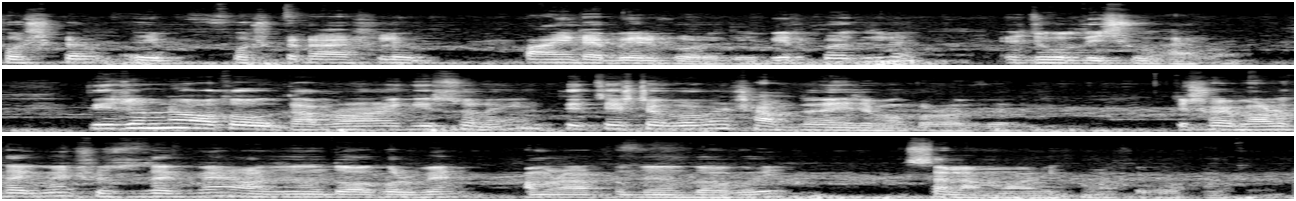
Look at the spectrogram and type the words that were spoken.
ফোসকা, এই ফোসকাটা আসলে পানিটা বের করে দিই। বের করে দিলে এ জলদি শুকায় যায়। তো এই জন্য অত ঘাবড়ানোর কিছু নেই। তো চেষ্টা করবেন সাবধানে জমা করার জন্য। তো সবাই ভালো থাকবেন, সুস্থ থাকবেন, আমার জন্য দোয়া করবেন। আমরা আপনার জন্য দোয়া করি। আসসালামু আলাইকুম। রহমতুল্লাহ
